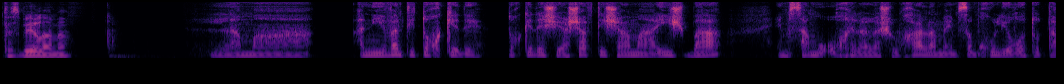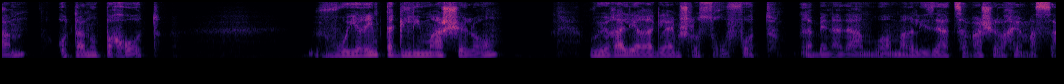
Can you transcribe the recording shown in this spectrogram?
תסביר למה. למה... אני הבנתי תוך כדי, תוך כדי שישבתי שם, האיש בא, הם שמו אוכל על השולחן, למה הם שמחו לראות אותם, אותנו פחות, והוא הרים את הגלימה שלו, והוא הראה לי הרגליים שלו שרופות לבן אדם, והוא אמר לי, זה הצבא שלכם עשה.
